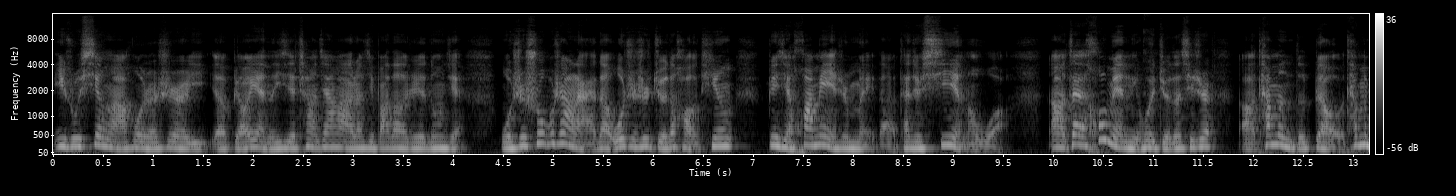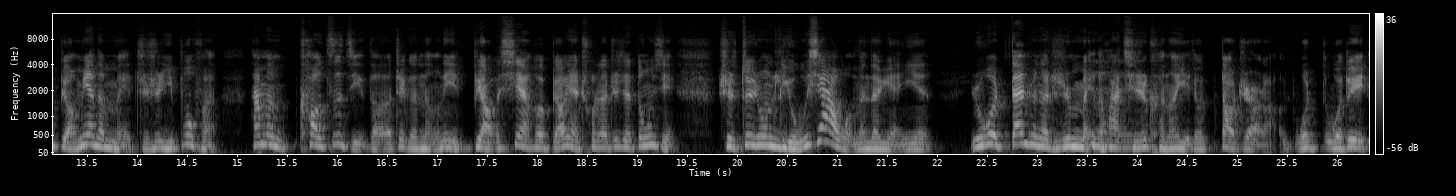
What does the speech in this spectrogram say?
艺术性啊，或者是呃表演的一些唱腔啊，乱七八糟的这些东西，我是说不上来的。我只是觉得好听，并且画面也是美的，它就吸引了我啊。在后面你会觉得，其实啊，他们的表他们表面的美只是一部分，他们靠自己的这个能力表现和表演出来的这些东西，是最终留下我们的原因。如果单纯的只是美的话，其实可能也就到这儿了。我我对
